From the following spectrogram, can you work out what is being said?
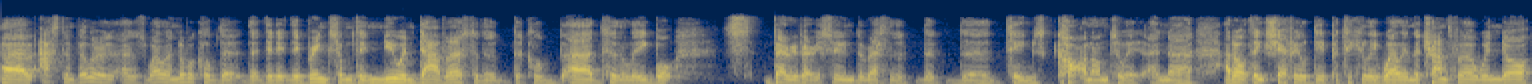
Aston Villa as well, another club that, that did it. They bring something new and diverse to the the club to the league, but very very soon the rest of the the, the teams cotton onto it and uh, I don't think Sheffield did particularly well in the transfer window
